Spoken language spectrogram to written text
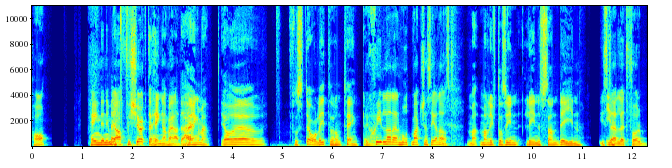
Ja, Hängde ni med? jag försökte hänga med där. Jag hänger med. Jag eh, förstår lite hur de tänker. Skillnaden mot matchen senast. Man, man lyfter in Linus Sandin Istället för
